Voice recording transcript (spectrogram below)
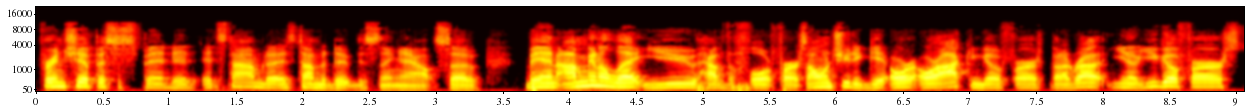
Friendship is suspended. It's time to it's time to duke this thing out. So Ben, I'm gonna let you have the floor first. I want you to get or or I can go first, but I'd rather you know you go first.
